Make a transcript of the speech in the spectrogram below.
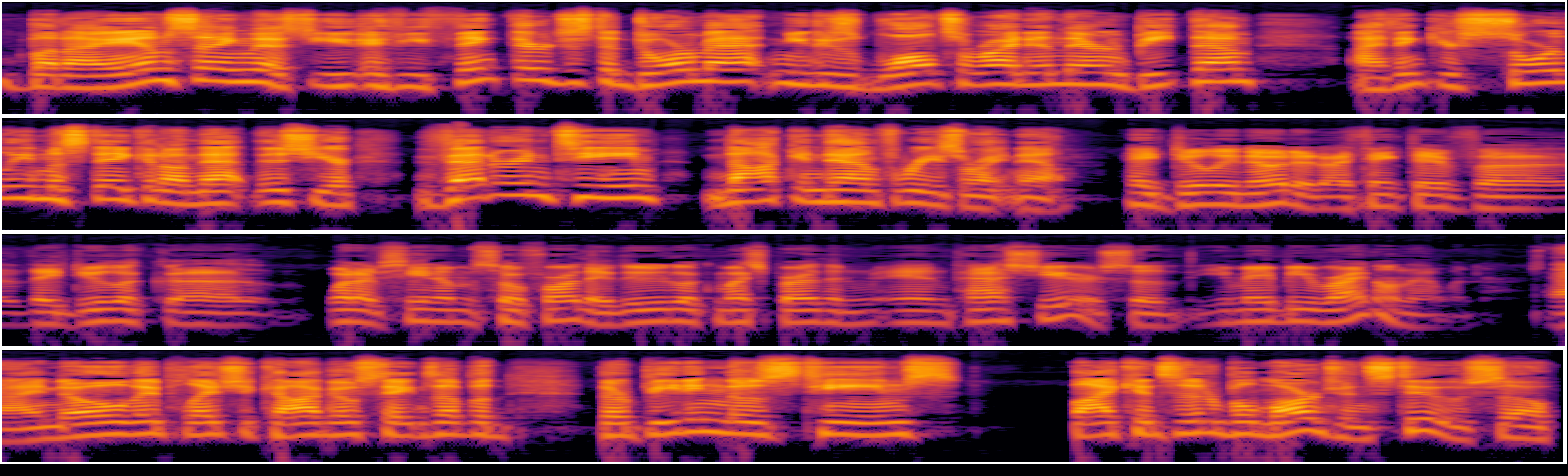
but I am saying this. You, if you think they're just a doormat and you can just waltz right in there and beat them, I think you're sorely mistaken on that this year. Veteran team knocking down threes right now. Hey, duly noted. I think they've uh, they do look uh, what I've seen them so far. They do look much better than in past years. So you may be right on that one. I know they played Chicago State and stuff, but they're beating those teams by considerable margins too. So,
